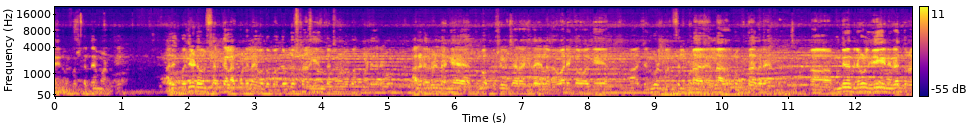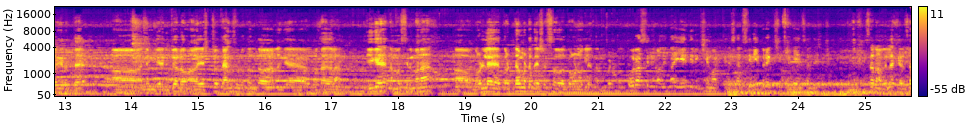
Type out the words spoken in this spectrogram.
ಲೈನು. ಫಸ್ಟ್ ಕತೆ ಮಾಡಿದ್ವಿ ಅದಕ್ಕೆ ಬಜೆಟ್ ಒಂದು ಸರ್ಕಲ್ ಹಾಕೊಂಡಿಲ್ಲ ಇವತ್ತು ದೊಡ್ಡ ಸ್ಟಾರ್ ಏನು ಖರ್ಚು ಮಾಡಬೇಕು ಅಂತ ಮಾಡಿದ್ದಾರೆ. ಆಲ್ರೆಡಿ ಅವ್ರು ನನಗೆ ತುಂಬ ಖುಷಿ ವಿಚಾರ ಆಗಿದೆ. ಎಲ್ಲ ವ್ಯಾವಹಾರಿಕವಾಗಿ ಆ, ಜನಗಳ ಮನಸ್ಸಲ್ಲಿ ಕೂಡ ಎಲ್ಲ ನುಗ್ತಾ ಇದ್ದಾರೆ ಮುಂದಿನ ದಿನಗಳು ಹೀಗೆ ನಿರಂತರವಾಗಿರುತ್ತೆ. ನಿಮಗೆ ನಿಜವಲ್ಲೂ ಎಷ್ಟು ಥ್ಯಾಂಕ್ಸ್ ಅಂತ ನನಗೆ ಗೊತ್ತಾಗಲ್ಲ. ಹೀಗೆ ನಮ್ಮ ಸಿನಿಮಾನ ಒಂದು ಒಳ್ಳೆ ದೊಡ್ಡ ಮಟ್ಟದ ಯಶಸ್ಸು ತೊಗೊಂಡೋಗ್ಲಿ ಅಂತ ಅಂದ್ಬಿಟ್ಟು. ಪೂರಾ ಸಿನಿಮಾದಿಂದ ಏನು ನಿರೀಕ್ಷೆ ಮಾಡ್ತೀರಿ ಸರ್? ಸಿನಿ ಪ್ರೇಕ್ಷಕರಿಗೆ ಏನು ಸಂದೇಶ ಸರ್ ನಾವೆಲ್ಲ ಕೆಲಸ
